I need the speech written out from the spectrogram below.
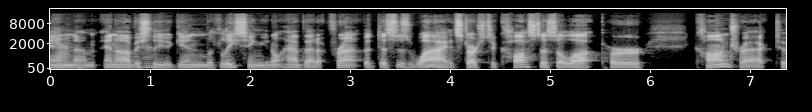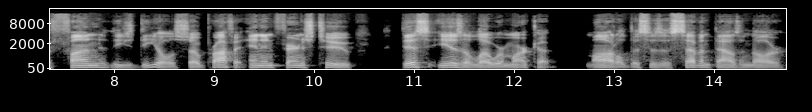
And um, and obviously again with leasing you don't have that up front. But this is why it starts to cost us a lot per contract to fund these deals. So profit and in fairness too this is a lower markup model. This is a $7000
